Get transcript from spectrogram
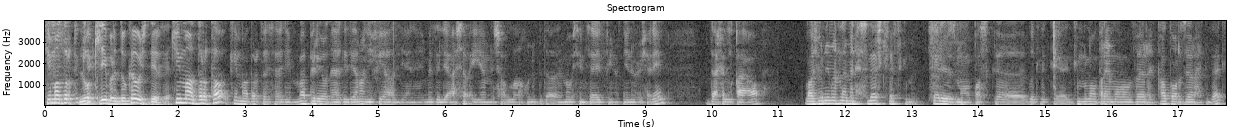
كيما درك الوقت libre دوكا واش دير فيه؟ كيما دركا كيما دركا سليم. la période هذه اللي راني فيها يعني. مازال لي 10 أيام إن شاء الله ونبدأ الموسم تاعي 2022 داخل القاعة. la journée ما ما نحسلاش كيفاش تكمل. sérieusement parce que قلت لك نكمل l'entraînement vers 14 هكذاك.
